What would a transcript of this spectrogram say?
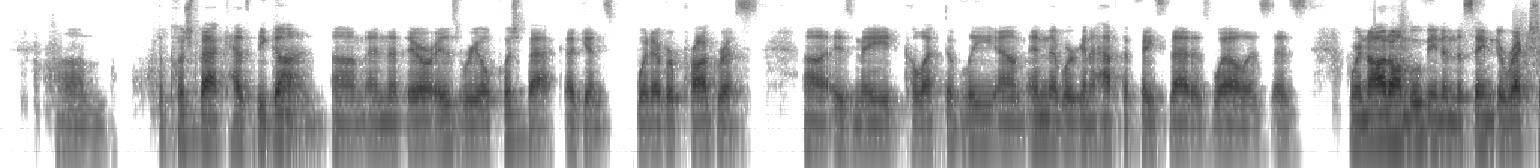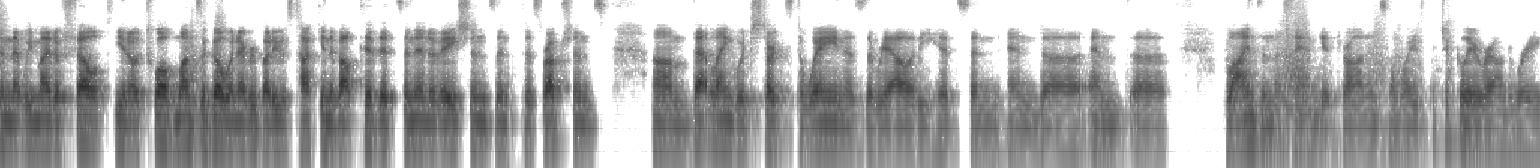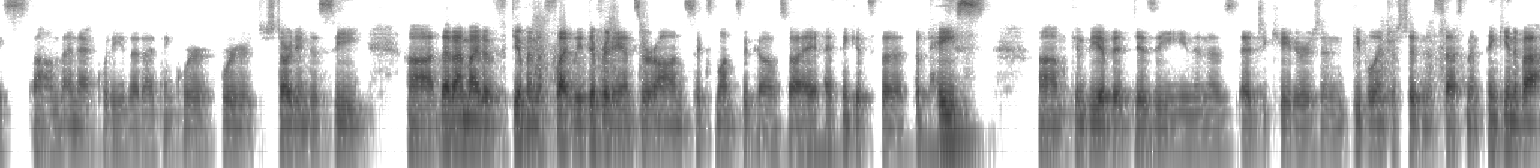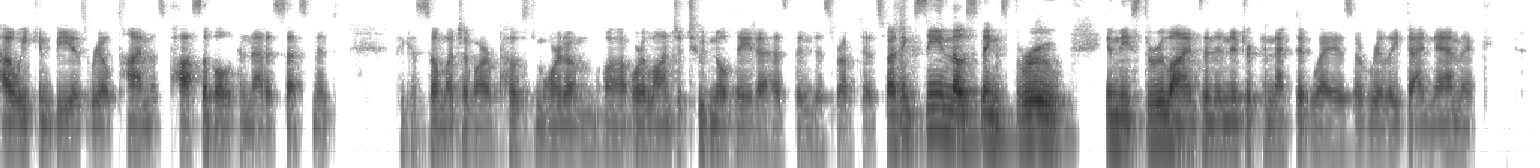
um, the pushback has begun um, and that there is real pushback against whatever progress uh, is made collectively um, and that we're going to have to face that as well as as we're not all moving in the same direction that we might have felt, you know, 12 months ago when everybody was talking about pivots and innovations and disruptions. Um, that language starts to wane as the reality hits and and uh, and uh, lines in the sand get drawn in some ways, particularly around race um, and equity that I think we're we're starting to see uh, that I might have given a slightly different answer on six months ago. So I, I think it's the the pace um, can be a bit dizzying and as educators and people interested in assessment, thinking about how we can be as real time as possible in that assessment because so much of our post-mortem uh, or longitudinal data has been disrupted. So I think seeing those things through in these through lines in an interconnected way is a really dynamic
